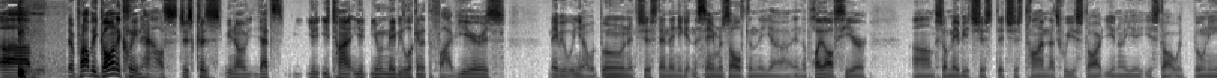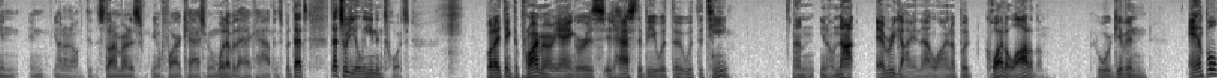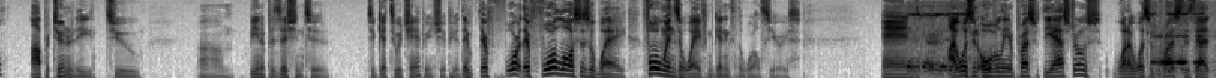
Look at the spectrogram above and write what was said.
um, they're probably going to clean house just because you know that's you you time you, you may be looking at the five years, maybe you know with Boone. It's just and then you're getting the same result in the uh, in the playoffs here. Um, so maybe it's just it's just time. That's where you start. You know, you, you start with Booney and, and I don't know, did the Steinbrenners you know fire Cashman, whatever the heck happens. But that's that's what you're leaning towards. But I think the primary anger is it has to be with the with the team. and you know, not every guy in that lineup, but quite a lot of them who were given ample opportunity to um, be in a position to to get to a championship here. They, they're four they're four losses away, four wins away from getting to the World Series. And I wasn't overly impressed with the Astros. What I was impressed is that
